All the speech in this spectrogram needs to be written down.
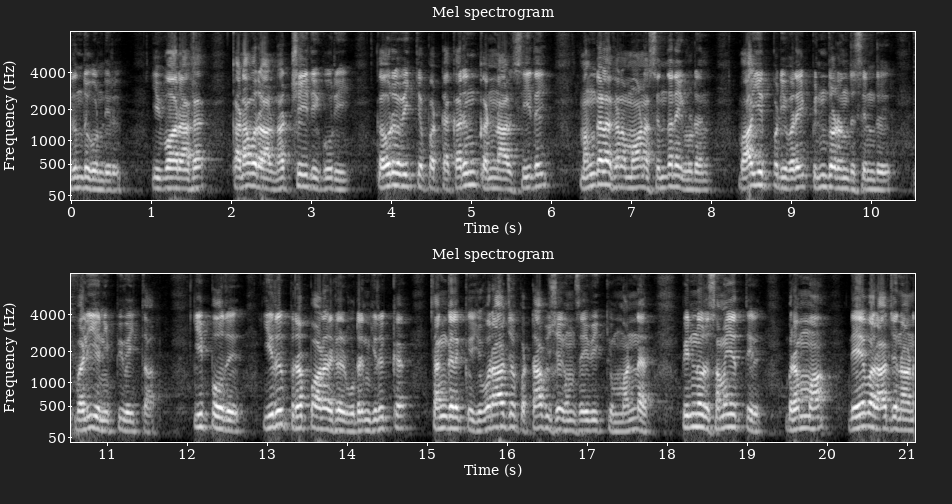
இருந்து கொண்டிரு. இவ்வாறாக கணவரால் நற்செய்தி கூறி கௌரவிக்கப்பட்ட கருங்கண்ணால் சீதை மங்களகரமான சிந்தனைகளுடன் வாயிற்படி வரை பின்தொடர்ந்து சென்று வழி அனுப்பி வைத்தார். இப்போது இரு பிறப்பாளர்கள் உடன் இருக்க தங்களுக்கு யுவராஜ பட்டாபிஷேகம் செய்விக்கும் மன்னர் பின்னொரு சமயத்தில் பிரம்மா தேவராஜனான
